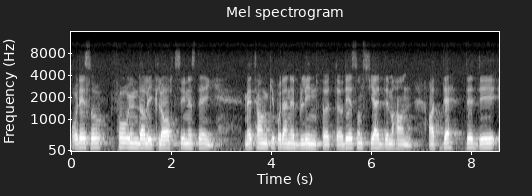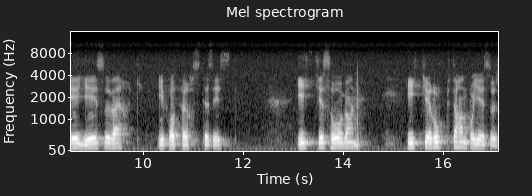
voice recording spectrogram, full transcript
Og det er så forunderlig klart, synes jeg, med tanke på denne blindfødte og det som skjedde med han, at dette, det er Jesu verk ifra først til sist. Ikke så han, ikke ropte han på Jesus.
